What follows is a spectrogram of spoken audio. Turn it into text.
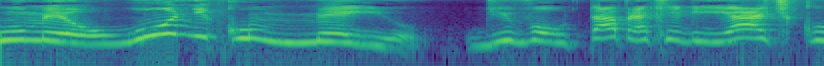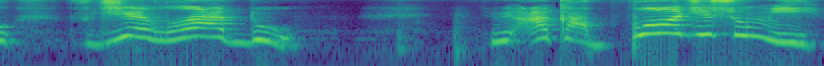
o meu único meio de voltar para aquele Ártico gelado acabou de sumir.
